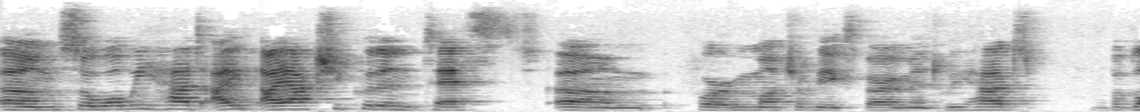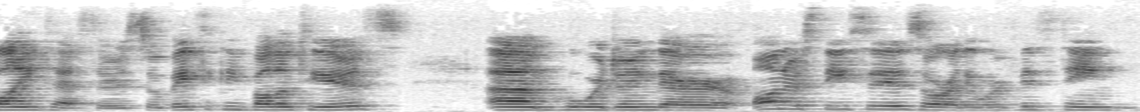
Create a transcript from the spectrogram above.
Um, so what we had i i actually couldn't test um, for much of the experiment. We had blind testers so basically volunteers um, who were doing their honors thesis or they were visiting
